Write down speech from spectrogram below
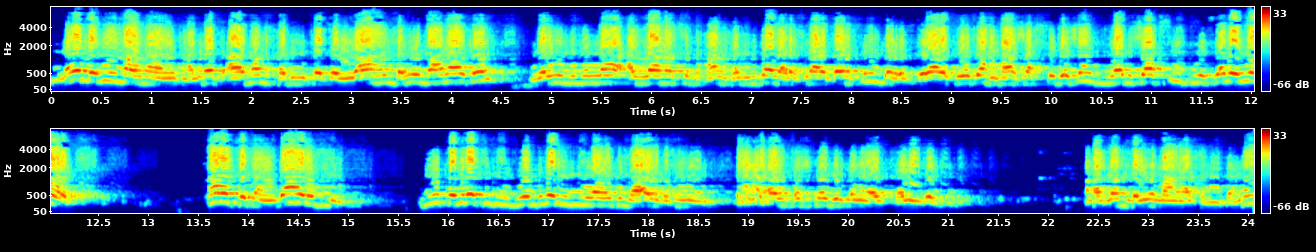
میں بہی مانا ہے حضرت آدم خلیفت اللہ بہی مانا ہے نعوذ باللہ اللہ سبحان خلیفہ و رسول اللہ در اختراع کہ ہما شخص جشن یک شخصی دوسر لوگ خلق جان دار بھی یہ قدرت بھی زندگی میرا ہے کہ نائے بکنے اور پشتہ بھی کنے خلیفہ آدم بہی مانا خلیفہ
